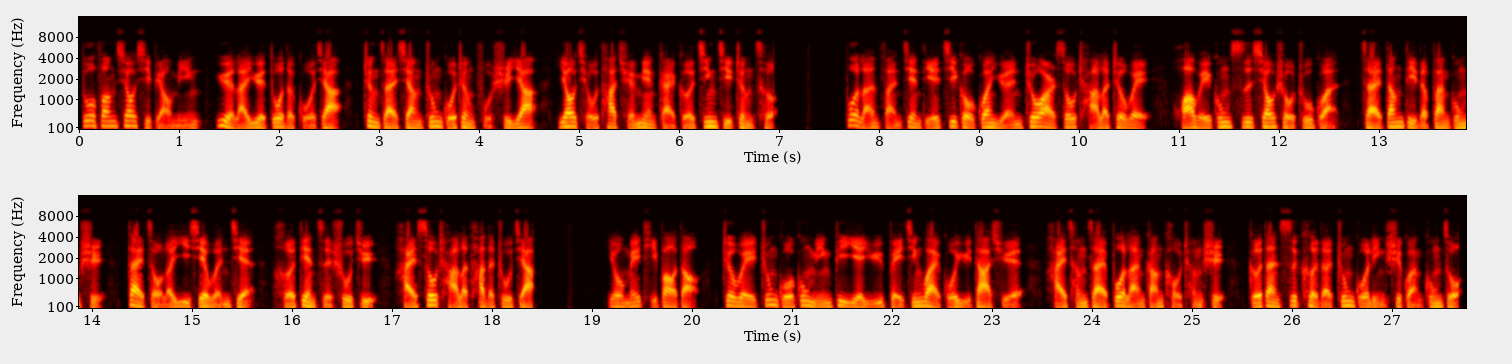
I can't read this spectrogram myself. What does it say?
多方消息表明，越来越多的国家正在向中国政府施压，要求他全面改革经济政策。波兰反间谍机构官员周二搜查了这位华为公司销售主管在当地的办公室，带走了一些文件和电子数据，还搜查了他的住家。有媒体报道，这位中国公民毕业于北京外国语大学，还曾在波兰港口城市格但斯克的中国领事馆工作。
